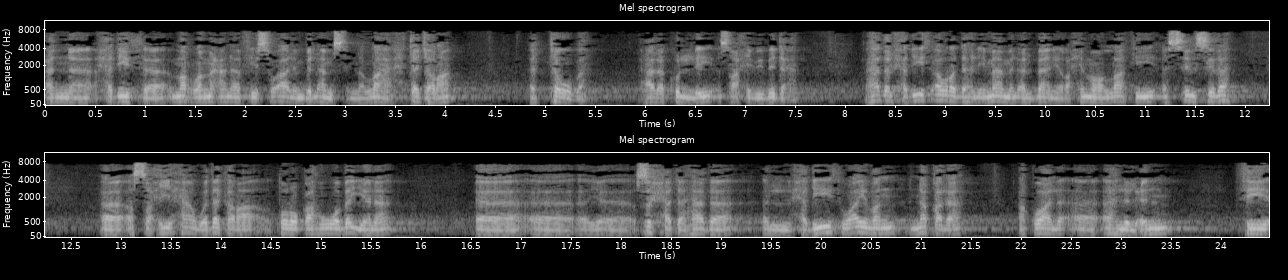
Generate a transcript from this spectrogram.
عن حديث مر معنا في سؤال بالأمس إن الله احتجر التوبة على كل صاحب بدعة. هذا الحديث أورده الإمام الألباني رحمه الله في السلسلة آه، الصحيحة وذكر طرقه وبين صحة هذا الحديث وأيضا نقل أقوال أهل العلم في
